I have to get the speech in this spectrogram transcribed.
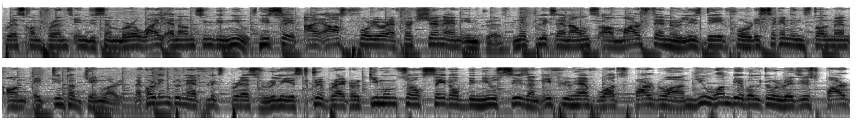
press conference in December while announcing the news. He said, I asked for your affection and interest. Netflix announced a March 10 release date for the second installment on 18th of January. According to Netflix press release, scriptwriter Kim Eun-sook said of the new season, if you have watched part 1, you won't be able to resist part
